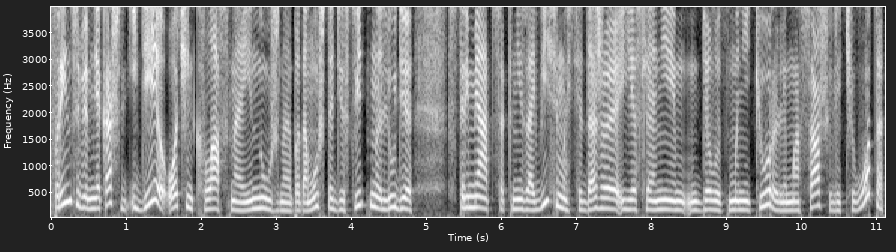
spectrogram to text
В принципе, мне кажется, идея очень классная и нужная, потому что действительно люди стремятся к независимости, даже если они делают маникюр или массаж или чего-то,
